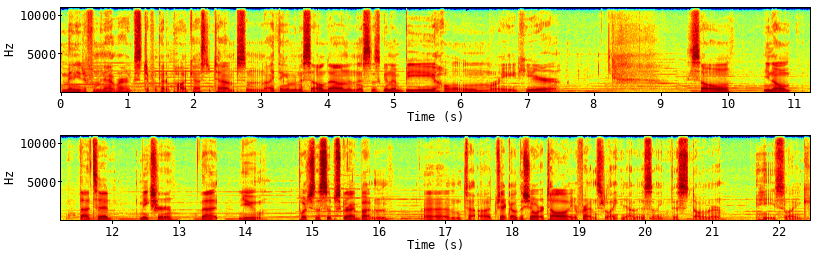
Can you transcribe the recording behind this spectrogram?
many different networks, different kind of podcast attempts, and I think I'm gonna settle down and this is gonna be home right here. So, you know, that said, make sure that you push the subscribe button and uh, check out the show or tell all your friends. You're like, yeah, there's like this stoner. He's like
